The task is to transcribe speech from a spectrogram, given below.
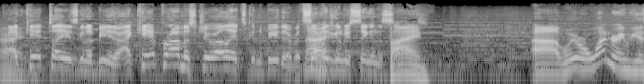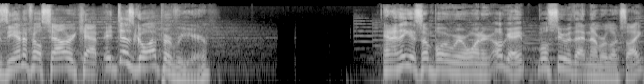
I can't tell you who's going to be there. I can't promise Joe Elliott's going to be there, but All somebody's right. going to be singing the songs. Fine. Uh, we were wondering because the NFL salary cap it does go up every year, and I think at some point we were wondering, okay, we'll see what that number looks like.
